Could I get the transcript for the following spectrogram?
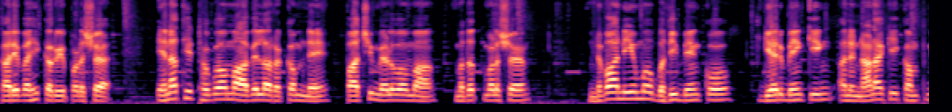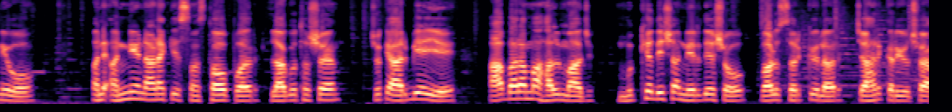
કાર્યવાહી કરવી પડશે. એનાથી ઠગવામાં આવેલા રકમને પાછી મેળવવામાં મદદ મળશે. નવા નિયમો બધી બેંકો, ગેર બેન્કિંગ અને નાણાકીય કંપનીઓ અને અન્ય નાણાકીય સંસ્થાઓ પર લાગુ થશે. જોકે આરબીઆઈએ આ બારામાં હાલમાં જ મુખ્ય દિશા નિર્દેશો વાળું સર્ક્યુલર જાહેર કર્યું છે.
